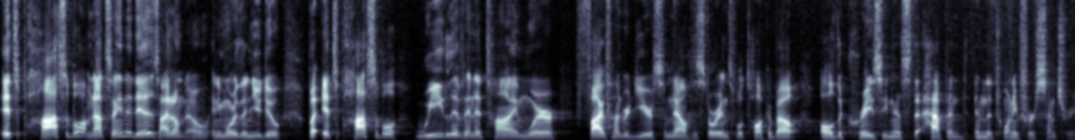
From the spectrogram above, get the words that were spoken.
It's possible, I'm not saying it is, I don't know any more than you do, but it's possible we live in a time where 500 years from now, historians will talk about all the craziness that happened in the 21st century.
